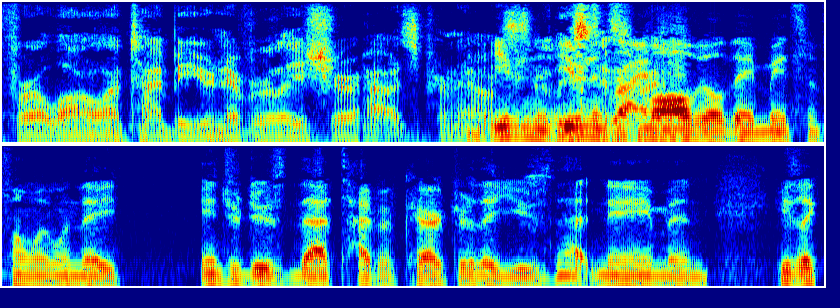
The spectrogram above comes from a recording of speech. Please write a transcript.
for a long, long time, but you're never really sure how it's pronounced. Even even in my- Smallville, they made some fun when when they introduced that type of character. They used that name, and he's like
